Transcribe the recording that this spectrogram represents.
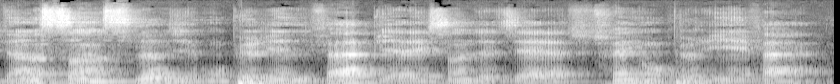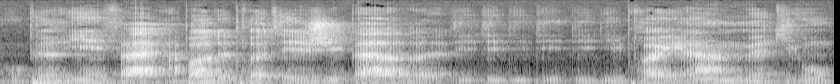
Puis dans ce sens-là, on peut rien y faire. Puis Alexandre le dit à la toute fin, on peut rien faire. On peut rien faire, à part de protéger par euh, des, programmes qui vont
